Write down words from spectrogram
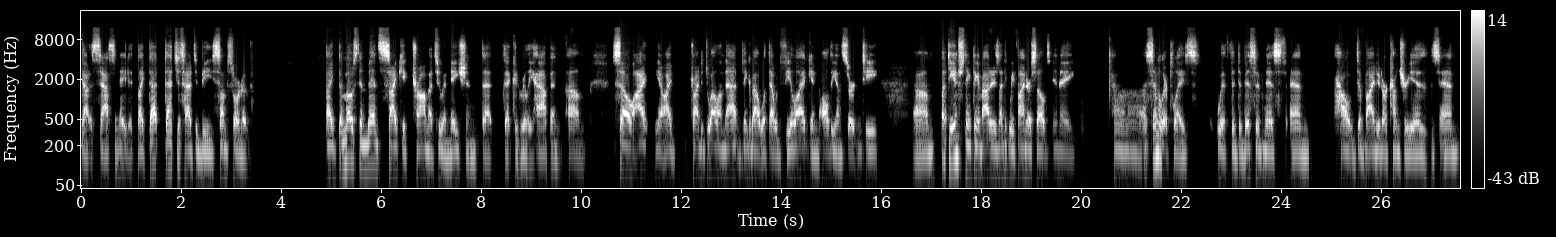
got assassinated? Like that, that just had to be some sort of like the most immense psychic trauma to a nation that, that could really happen. Um, so I, you know, I tried to dwell on that and think about what that would feel like and all the uncertainty. Um, but the interesting thing about it is, I think we find ourselves in a uh, a similar place with the divisiveness and how divided our country is, and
